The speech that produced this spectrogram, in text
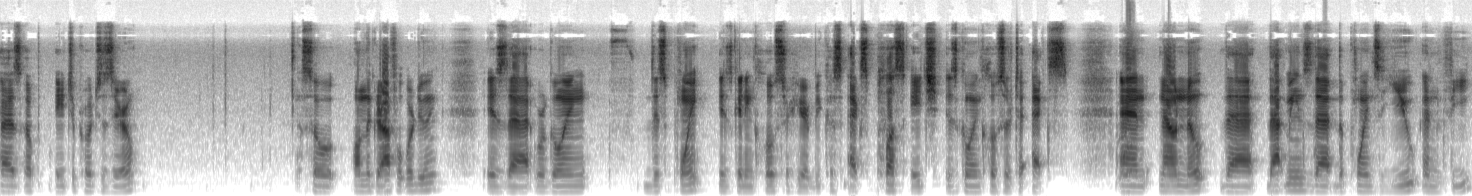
as up h approaches 0. So on the graph what we're doing is that we're going this point is getting closer here because x plus h is going closer to x. And now note that that means that the points u and v,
